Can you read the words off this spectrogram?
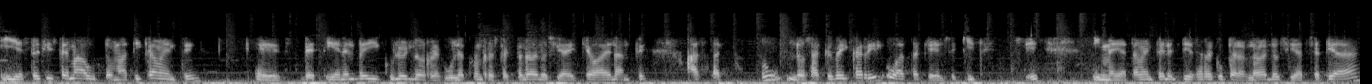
y este sistema automáticamente eh, detiene el vehículo y lo regula con respecto a la velocidad que va adelante hasta que tú lo saques del carril o hasta que él se quite. ¿sí? Inmediatamente él empieza a recuperar la velocidad seteada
